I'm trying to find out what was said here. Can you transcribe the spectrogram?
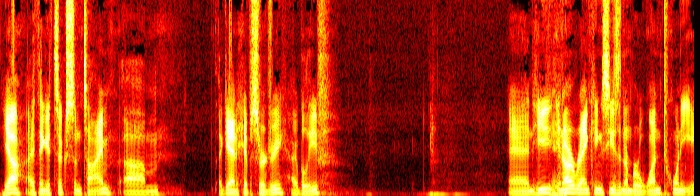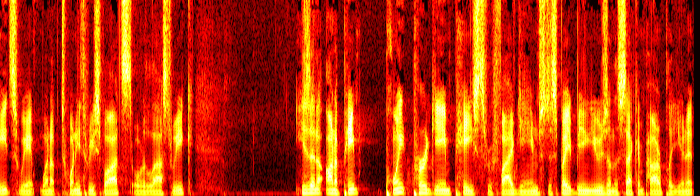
Yeah, I think it took some time. Um, again, hip surgery, I believe. And he, in our rankings, he's the number 128, so we went up 23 spots over the last week. He's in, on a paint, point per game pace through five games, despite being used on the second power play unit.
